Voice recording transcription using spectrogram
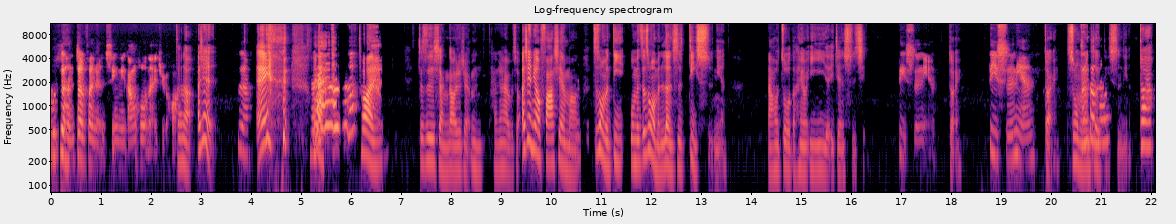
不是很振奋人心？你刚刚说的那一句话，真的，而且 是啊，哎，哇突然就是想到，就觉得嗯，好像还不错。而且你有发现吗？这是我们第我们这是我们认识第十年，然后做的很有意义的一件事情。第十年，对第十年对，这是我们认识的第十年。对啊，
